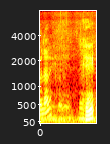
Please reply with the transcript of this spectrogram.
una vez. ¿Qué?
